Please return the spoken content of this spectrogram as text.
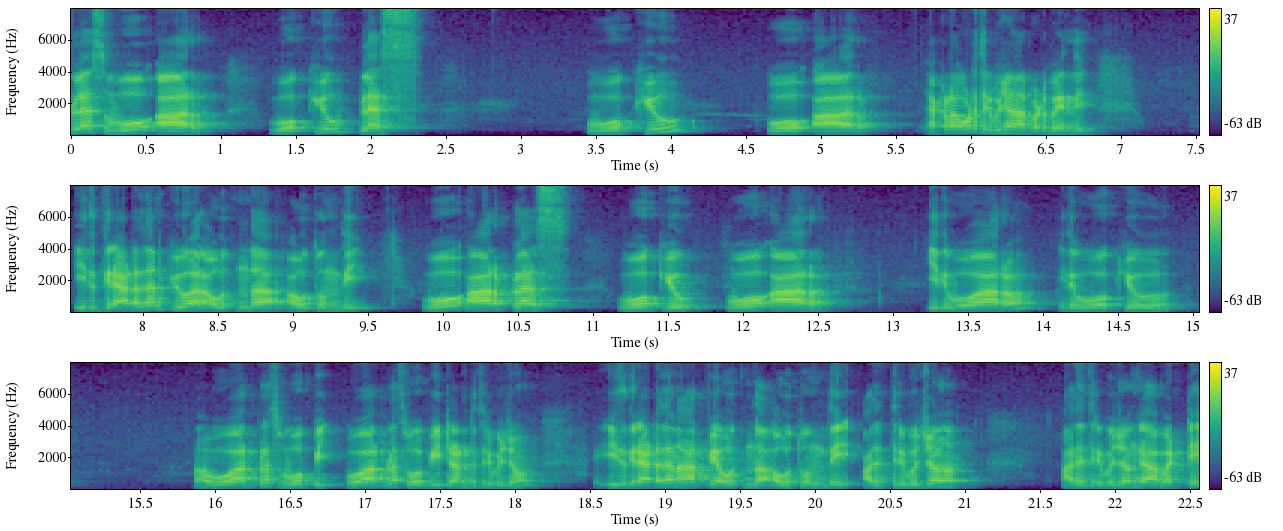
plus OR OQ plus OQ OR అక్కడ కూడా త్రిభుజం ఏర్పడిపోయింది. ఇది గ్రేటర్ దెన్ క్యూఆర్ అవుతుందా? అవుతుంది. ఓఆర్ ప్లస్ ఓక్యూ ఓఆర్ ఇది ఓఆర్ ఇది OQ OR plus OP OR plus OP ఇటు అంటే త్రిభుజం. ఇది గ్రేటర్ దాన్ ఆర్పి అవుతుందా? అవుతుంది. అది త్రిభుజం అది త్రిభుజం కాబట్టి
